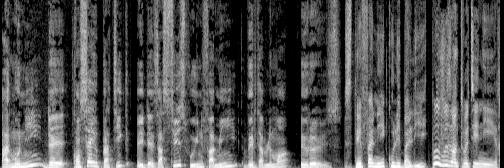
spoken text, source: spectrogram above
Harmonie, des conseils pratiques et des astuces pour une famille véritablement heureuse. Stéphanie Koulibaly pour vous entretenir.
